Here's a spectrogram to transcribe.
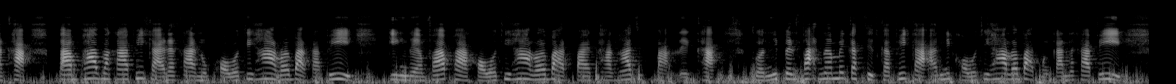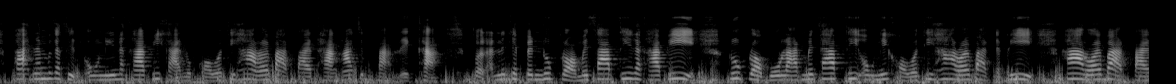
นะคะ ตามภาพนะคะ พี่ขานะคะ หนูขอไว้ที่ 500 บาทค่ะพี่ กิ่งเหลี่ยมฟ้าผ่าขอไว้ที่ 500 บาท ปลายทาง 50 บาทเลยค่ะ ส่วนนี้เป็นพระเนื้อไม่กระสิทธิ์ค่ะพี่ขาอันนี้ขอไว้ที่ 500 บาทเหมือนกันนะคะ พี่พระนื้อไม่กระสิทธิ์องค์นี้นะคะ พี่ขาหนูขอไว้ที่ 500 บาทปลายทาง 50 บาทเลยค่ะ ส่วนอันนี้จะเป็นรูปหล่อไม่ทราบที่นะคะ พี่รูปหล่อโบราณไม่ทราบที่องค์นี้ขอไว้ที่ 500 บาทจ้ะพี่ 500 บาทปลาย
